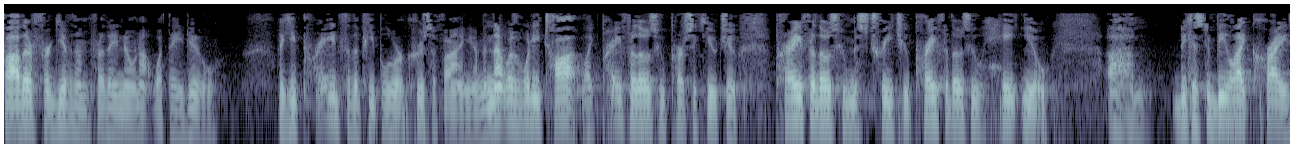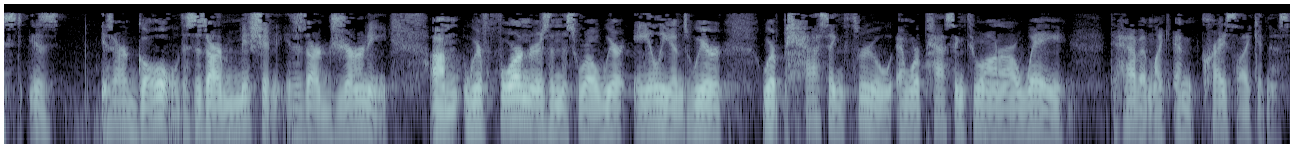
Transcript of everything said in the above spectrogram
Father, forgive them for they know not what they do. Like he prayed for the people who were crucifying him. And that was what he taught. Like pray for those who persecute you. Pray for those who mistreat you. Pray for those who hate you. Um, because to be like Christ is, is our goal. This is our mission. It is our journey. Um, we're foreigners in this world. We're aliens. We're, we're passing through and we're passing through on our way to heaven, like and Christ likeness.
